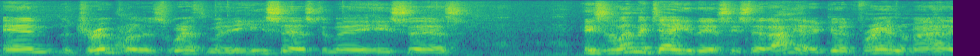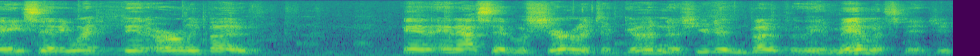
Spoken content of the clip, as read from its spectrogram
And the trooper that's with me, he says to me, he says, he said, let me tell you this. He said, I had a good friend of mine, and he said he went and did early voting. And, and I said, well, surely to goodness you didn't vote for the amendments, did you?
